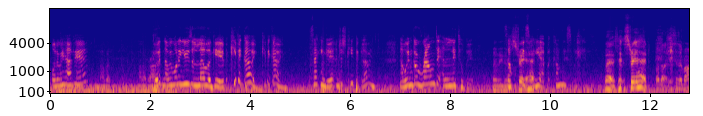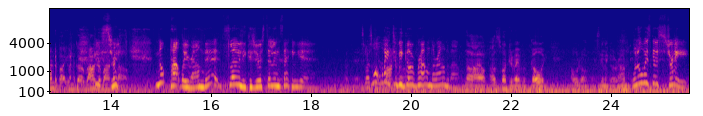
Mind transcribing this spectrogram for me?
what do we have here? Another, another round. Good. Now we want to use a lower gear, but keep it going. Keep it going. Second gear and just keep it going. Now we're gonna go round it a little bit. Where we go? So straight this ahead. way, yeah, but come this way. Where? Is it straight ahead? Brother, this is a roundabout. You want to go around Go the straight. roundabout. Not that way round it. Slowly, because you're still in Okay. second gear. Okay. That's why it's What way do we go round the roundabout? No, I, I was wondering where we're going. Hold on, I was gonna go around it. We'll always go straight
